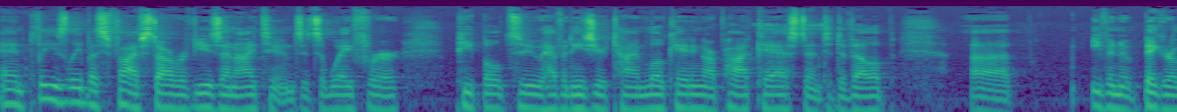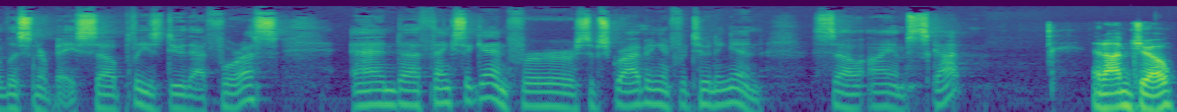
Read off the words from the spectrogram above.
And please leave us five star reviews on iTunes. It's a way for people to have an easier time locating our podcast and to develop uh, even a bigger listener base. So please do that for us. And uh, thanks again for subscribing and for tuning in. So I am Scott. And I'm Joe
